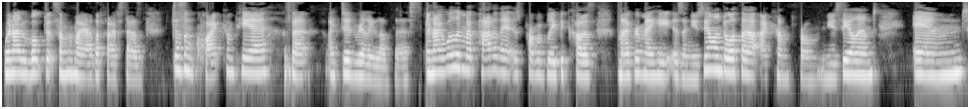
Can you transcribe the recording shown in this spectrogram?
when I looked at some of my other five stars, doesn't quite compare, but I did really love this. And I will admit part of that is probably because Margaret Mahy is a New Zealand author. I come from New Zealand and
